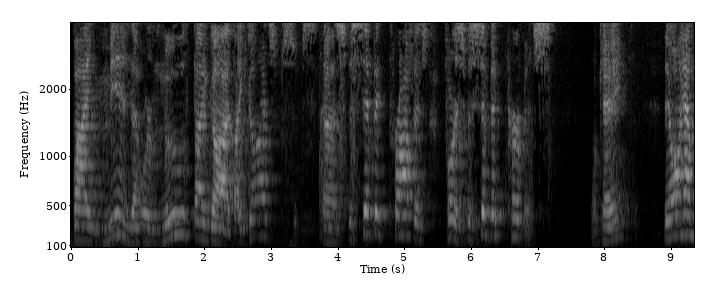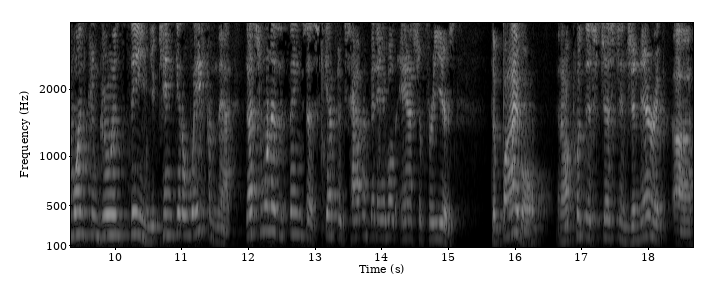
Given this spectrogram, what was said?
by men that were moved by God, by God's uh, specific prophets for a specific purpose. Okay? They all have one congruent theme. You can't get away from that. That's one of the things that skeptics haven't been able to answer for years. The Bible, and I'll put this just in generic uh,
